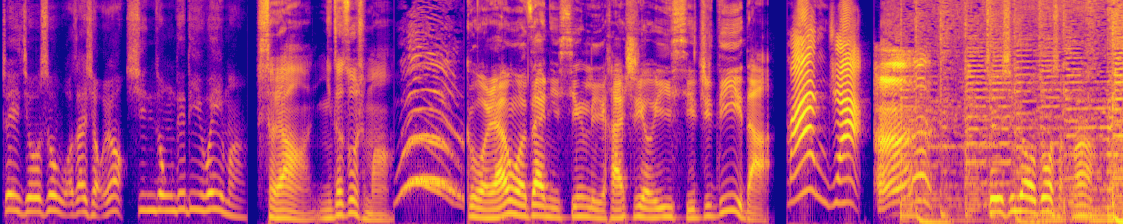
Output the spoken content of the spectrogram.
这就是我在小样心中的地位吗？小样，你在做什么？果然我在你心里还是有一席之地的。慢着，这是要做什么？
